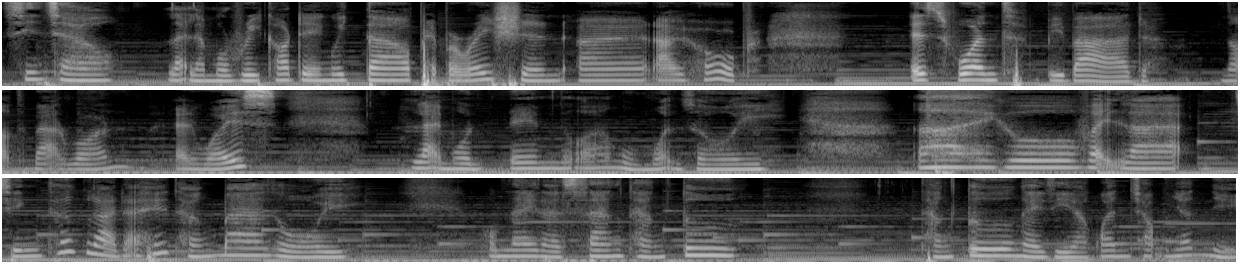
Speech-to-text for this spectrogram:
Xin chào, lại là một recording without preparation and I hope it won't be bad, not the bad one. Anyways, lại một đêm nữa ngủ muộn rồi. Ai go, vậy là chính thức là đã hết tháng 3 rồi. Hôm nay là sang tháng 4. Tháng 4 ngày gì là quan trọng nhất nhỉ?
